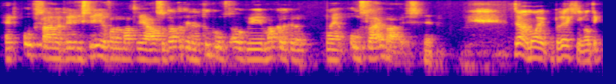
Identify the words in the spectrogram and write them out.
het opslaan, het registreren van het materiaal, zodat het in de toekomst ook weer makkelijker nou ja, omsluitbaar is. Dat is wel een mooi brugje, want ik,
